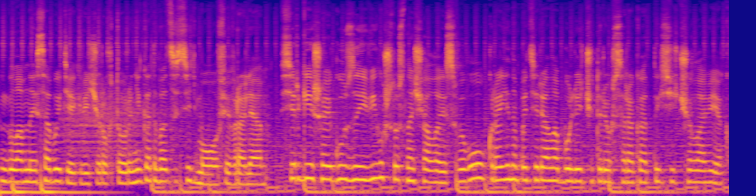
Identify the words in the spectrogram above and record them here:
Главные события к вечеру вторника, 27 февраля. Сергей Шойгу заявил, что с начала СВО Украина потеряла более 440 тысяч человек.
